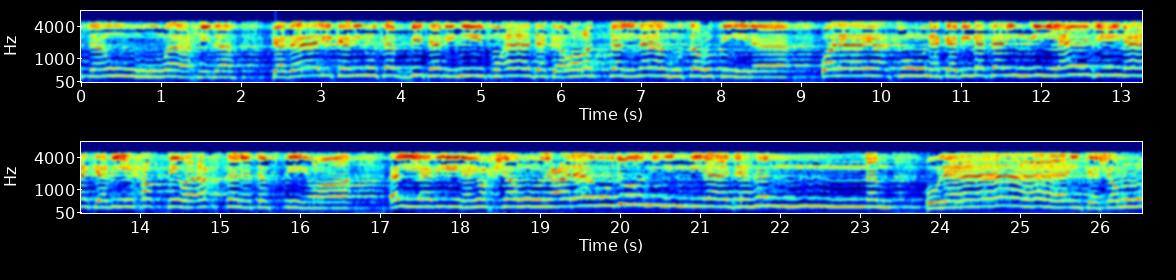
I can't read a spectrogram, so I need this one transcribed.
جملة واحدة كذلك لنثبت به فؤادك ورتلناه ترتيلا ولا يأتونك بمثل إلا جيناك بالحق وأحسن تفسيرا الذين يحشرون على وجوههم إلى جهنم أولئك شر مكانا وأضل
